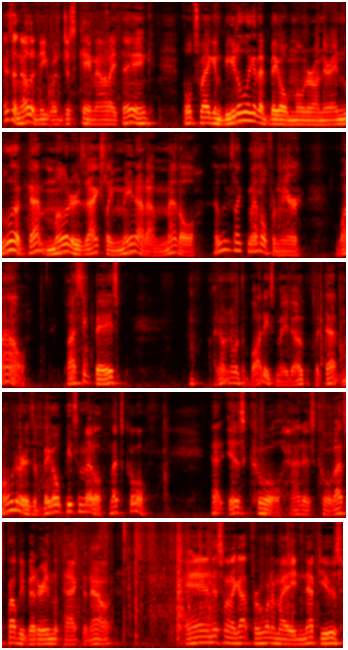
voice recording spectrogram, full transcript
Here's another neat one just came out, I think. Volkswagen Beetle. Look at that big old motor on there. And look, that motor is actually made out of metal. It looks like metal from here. Wow. Plastic base. I don't know what the body's made of, but that motor is a big old piece of metal. That's cool. That is cool. That is cool. That's probably better in the pack than out. And this one I got for one of my nephews.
